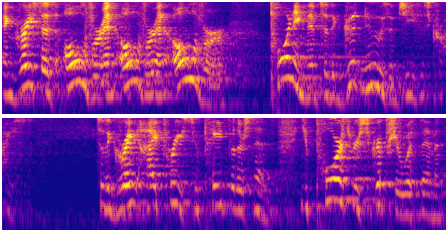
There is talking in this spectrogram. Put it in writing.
and grace says over and over and over, pointing them to the good news of Jesus Christ, to the great high priest who paid for their sins. You pour through scripture with them, and,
